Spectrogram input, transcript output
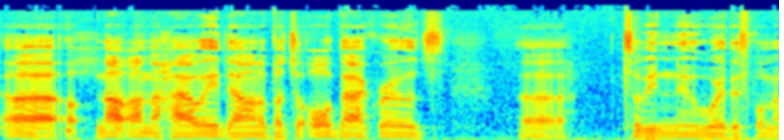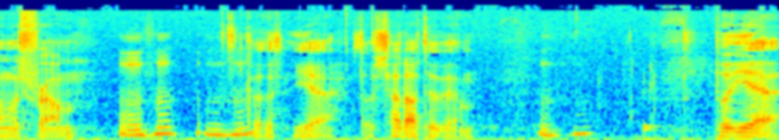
uh, not on the highway, down a bunch of old back roads. Uh, so we knew where this woman was from. Mm-hmm, 'Cause, yeah, so shout out to them. But yeah,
